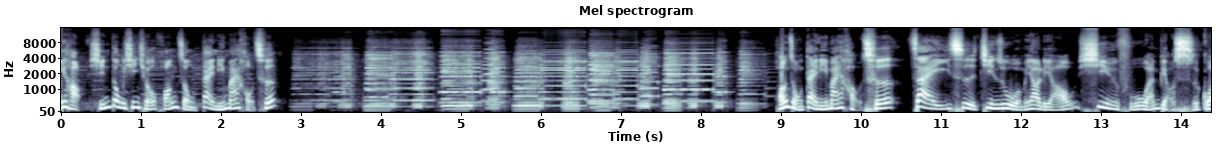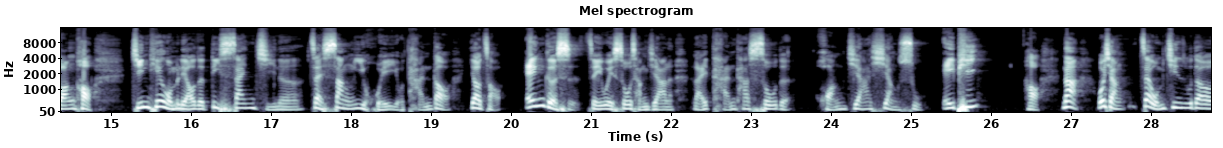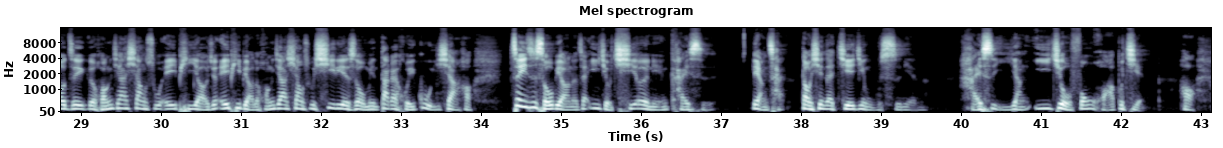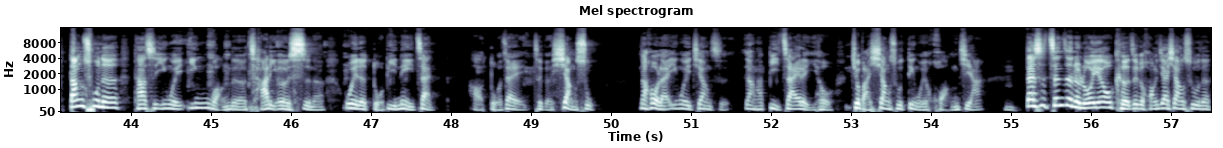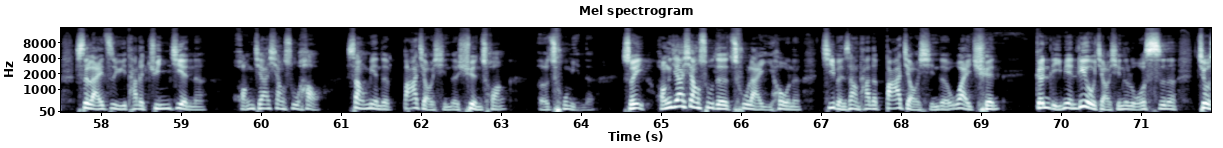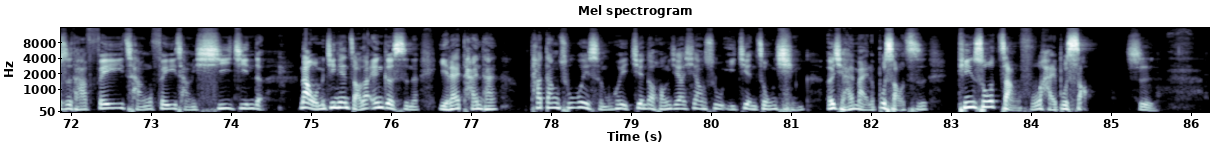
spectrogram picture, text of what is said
你好，行动星球黄总带您买好车。黄总带你买好车，再一次进入我们要聊幸福腕表时光哈。今天我们聊的第三集呢，在上一回有谈到要找 Angus 这一位收藏家呢，来谈他收的皇家橡树 AP。好，那我想在我们进入到这个皇家橡树 AP 啊，就 AP 表的皇家橡树系列的时候，我们大概回顾一下哈。这一只手表呢，在一九七二年开始量产，到现在接近五十年了，还是一样，依旧风华不减。好，当初呢，它是因为英王的查理二世呢，为了躲避内战，好躲在这个橡树。那后来因为这样子让它避灾了以后，就把橡树定为皇家。但是真正的罗耶欧可这个皇家橡树呢，是来自于它的军舰呢，皇家橡树号上面的八角形的舷窗而出名的。所以皇家橡树的出来以后呢，基本上它的八角形的外圈跟里面六角形的螺丝呢，就是它非常非常吸睛的。那我们今天找到 Angus 呢，也来谈谈他当初为什么会见到皇家橡树一见钟情，而且还买了不少只，听说涨幅还不少。是，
